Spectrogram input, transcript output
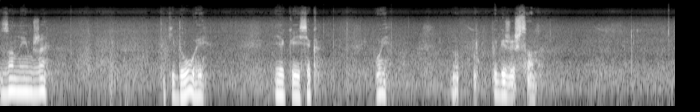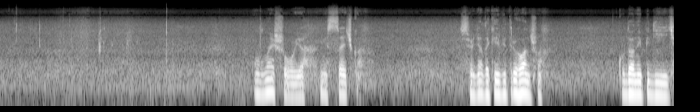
За ним же. Такий довгий. Якийсь як. Ой. Ну, побіжиш сам. Знайшов я місцечко. Сьогодні такий вітрюган, що куди не під'їдь.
